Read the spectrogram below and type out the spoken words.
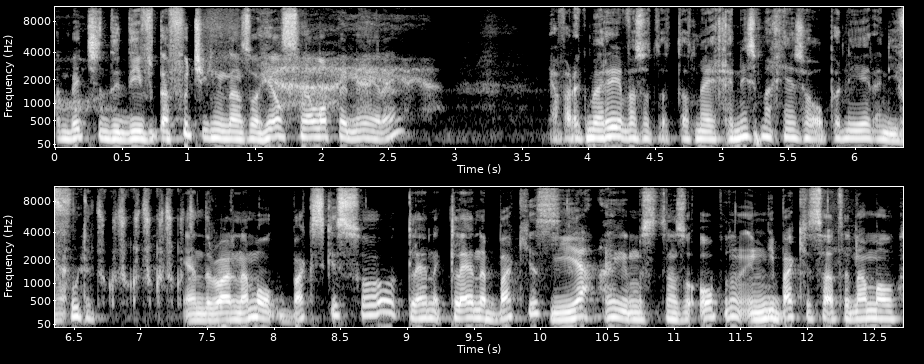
een beetje, die, die, dat voetje ging dan zo heel snel op en neer. Hè? Ja, wat ik me herinner was dat, dat, mechanisme ging zo op en neer. En die voeten... En er waren allemaal bakjes zo, kleine, kleine bakjes. Ja. En je moest dan zo openen. En in die bakjes zaten allemaal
